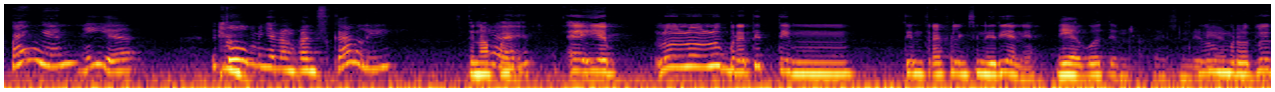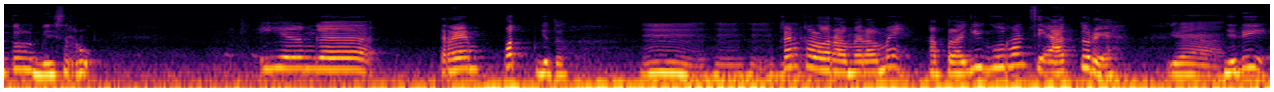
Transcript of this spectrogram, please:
pengen Iya. Itu menyenangkan sekali. kenapa Iya. ya eh iya lu lu lu berarti tim tim traveling sendirian ya Iya, gue tim traveling lu sendirian. menurut lu itu lebih seru Iya, nggak rempot gitu. Hmm, hmm, hmm. Kan kalau rame-rame, apalagi gue kan si atur ya. ya Jadi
